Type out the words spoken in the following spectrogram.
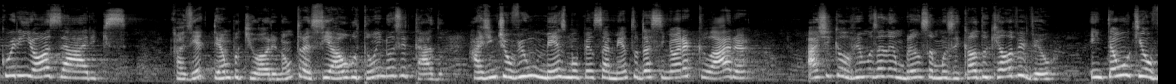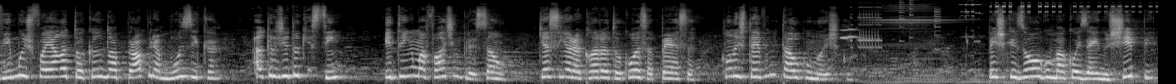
Curiosa, Arix! Fazia tempo que o Auri não trazia algo tão inusitado. A gente ouviu o mesmo pensamento da senhora Clara. Acho que ouvimos a lembrança musical do que ela viveu. Então o que ouvimos foi ela tocando a própria música? Acredito que sim. E tenho uma forte impressão que a senhora Clara tocou essa peça quando esteve em tal conosco. Pesquisou alguma coisa aí no chip?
